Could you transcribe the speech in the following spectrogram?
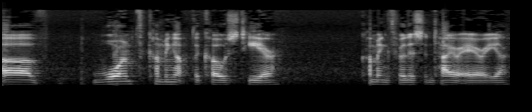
of warmth coming up the coast here, coming through this entire area.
